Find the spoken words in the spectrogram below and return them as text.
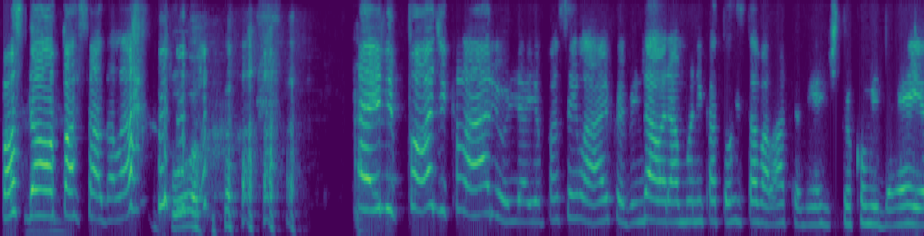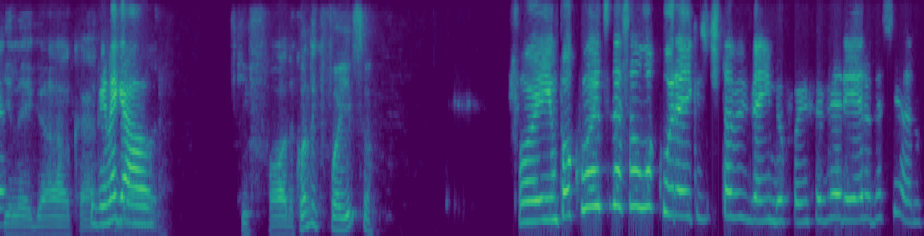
Posso dar uma passada lá? Pô. aí ele pode, claro. E aí eu passei lá e foi bem da hora. A Mônica Torres estava lá também, a gente trocou uma ideia. Que legal, cara. Foi bem legal. Que foda. Quando que foi isso? Foi um pouco antes dessa loucura aí que a gente tá vivendo. Foi em fevereiro desse ano.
